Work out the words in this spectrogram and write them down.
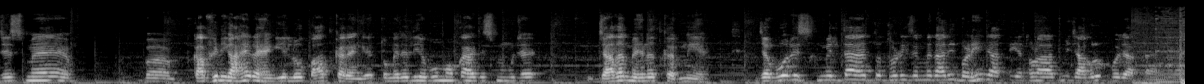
जिसमें uh, काफ़ी निगाहें रहेंगी लोग बात करेंगे। तो मेरे लिए वो मौका है जिसमें मुझे ज़्यादा मेहनत करनी है। जब वो रिस्क मिलता है तो थोड़ी ज़िम्मेदारी बढ़ ही जाती है थोड़ा आदमी जागरूक हो जाता है।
